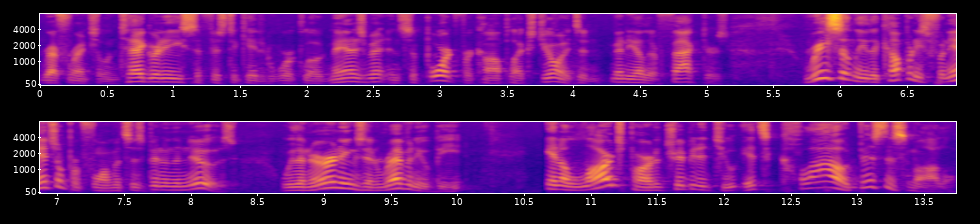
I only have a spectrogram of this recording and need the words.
referential integrity, sophisticated workload management, and support for complex joins and many other factors. Recently, the company's financial performance has been in the news with an earnings and revenue beat in a large part attributed to its cloud business model.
